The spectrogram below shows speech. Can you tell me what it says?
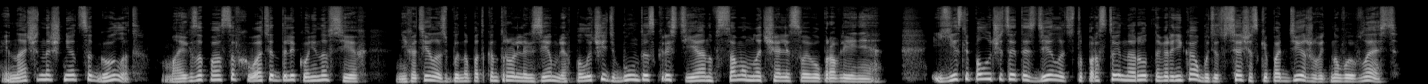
иначе начнется голод. Моих запасов хватит далеко не на всех. Не хотелось бы на подконтрольных землях получить бунт из крестьян в самом начале своего правления. Если получится это сделать, то простой народ наверняка будет всячески поддерживать новую власть.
